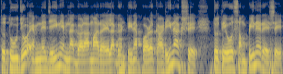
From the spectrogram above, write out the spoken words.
તો તું જો એમને જઈને એમના ગળામાં રહેલા ઘંટીના પળ કાઢી નાખશે તો તેઓ સંપીને રહેશે.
